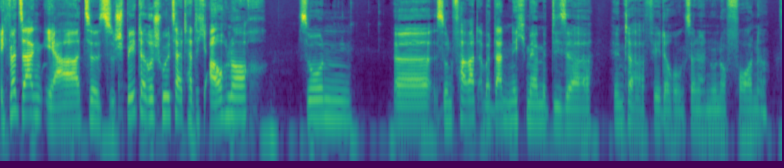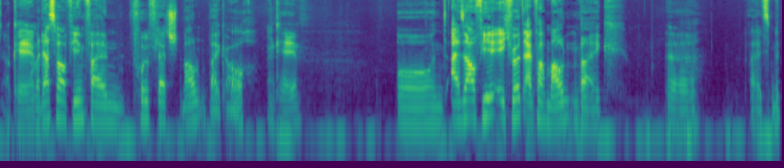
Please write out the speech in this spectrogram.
Ich würde sagen, ja, zu, zu spätere Schulzeit hatte ich auch noch so ein, äh, so ein Fahrrad, aber dann nicht mehr mit dieser Hinterfederung, sondern nur noch vorne. Okay. Aber das war auf jeden Fall ein Full-Fledged Mountainbike auch. okay. Und also auf je, ich würde einfach Mountainbike äh, als mit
